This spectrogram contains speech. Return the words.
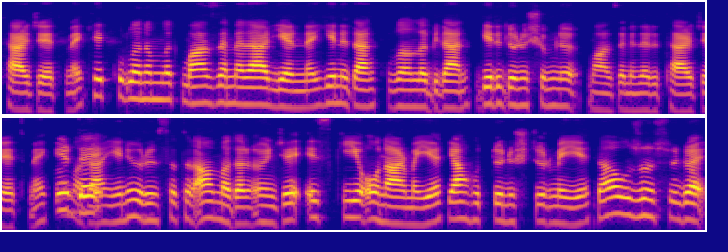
tercih etmek, tek kullanımlık malzemeler yerine yeniden kullanılabilen geri dönüşümlü malzemeleri tercih etmek. Bir de yeni ürün satın almadan önce eskiyi onarmayı yahut dönüştürmeyi, daha uzun süre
